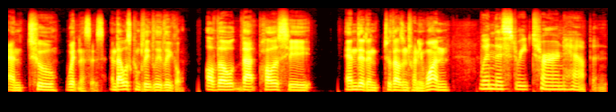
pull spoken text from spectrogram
and two witnesses, and that was completely legal. Although that policy ended in 2021, When this return happened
